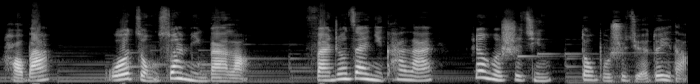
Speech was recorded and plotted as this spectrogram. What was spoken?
好吧，我总算明白了。反正，在你看来，任何事情都不是绝对的，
